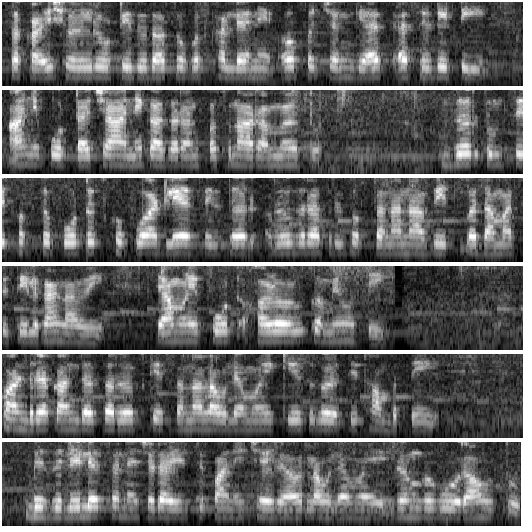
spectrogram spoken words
सकाळी शेळी रोटी दुधासोबत खाल्ल्याने अपचन गॅस ॲसिडिटी आणि पोटाच्या अनेक आजारांपासून आराम मिळतो. जर तुमचे फक्त पोटच खूप वाढले असेल तर रोज रात्री झोपताना नाभीत बदामाचे तेल घालावे. त्यामुळे पोट हळूहळू कमी होते. पांढऱ्या कांद्याचा रस केसांना लावल्यामुळे केस गळती थांबते. भिजलेल्या चण्याच्या डाळीचे पाणी चेहऱ्यावर लावल्यामुळे रंग गोरा होतो.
